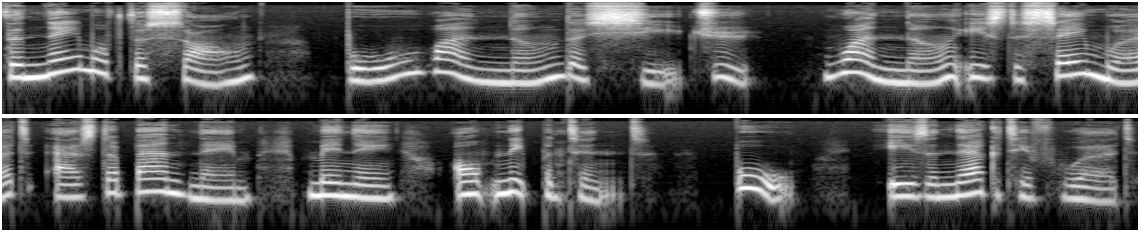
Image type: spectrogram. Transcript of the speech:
The name of the song 不万能的喜剧 万能 is the same word as the band name, meaning omnipotent. 不 is a negative word.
